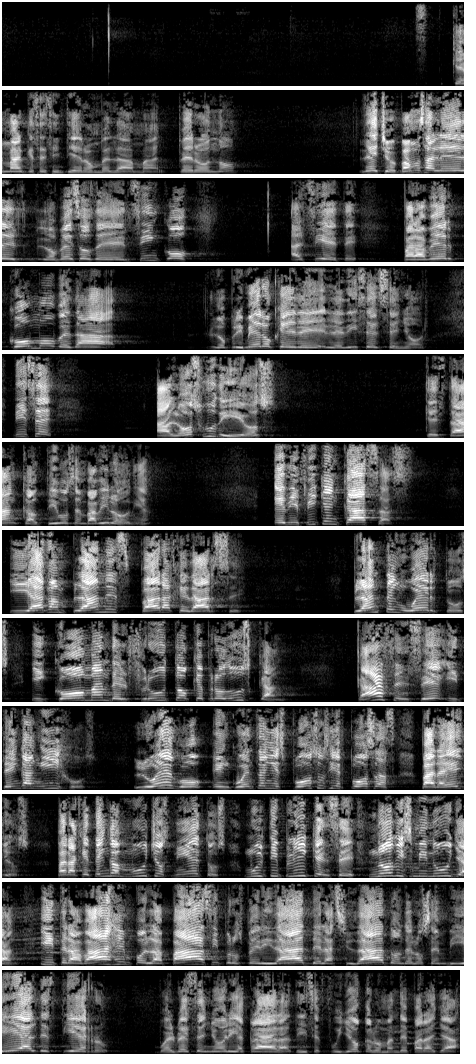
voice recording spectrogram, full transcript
Qué mal que se sintieron, ¿verdad? Mal. Pero no. De hecho, vamos a leer los versos del 5 al 7 para ver cómo, ¿verdad? Lo primero que le, dice el Señor. Dice, a los judíos que están cautivos en Babilonia, edifiquen casas y hagan planes para quedarse. Planten huertos y coman del fruto que produzcan. Cásense y tengan hijos. Luego encuentren esposos y esposas para ellos, para que tengan muchos nietos. Multiplíquense, no disminuyan y trabajen por la paz y prosperidad de la ciudad donde los envié al destierro. Vuelve el Señor y aclara, dice, fui yo que lo mandé para allá.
